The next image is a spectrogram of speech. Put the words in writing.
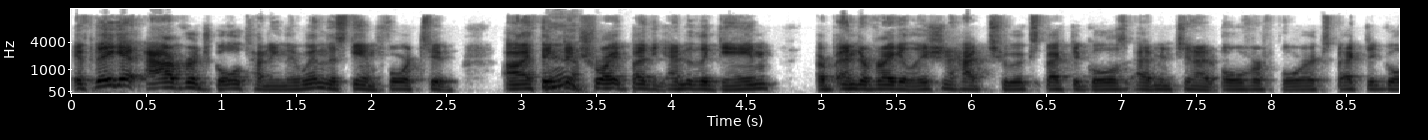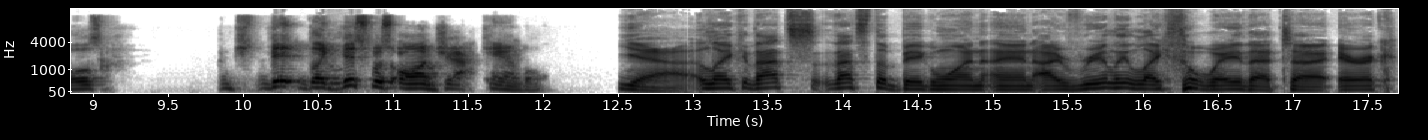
If they get average goaltending, they win this game four two. Uh, I think yeah. Detroit by the end of the game or end of regulation had two expected goals. Edmonton had over four expected goals. They, like this was on Jack Campbell. Yeah, like that's that's the big one, and I really like the way that uh, Eric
